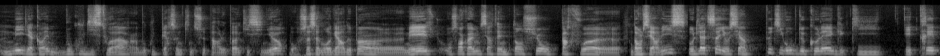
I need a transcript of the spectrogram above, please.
Mais il y a quand même beaucoup d'histoires, hein, beaucoup de personnes qui ne se parlent pas, qui s'ignorent. Bon, ça, ça me regarde pas, hein, euh, mais on sent quand même une certaine tension parfois euh, dans le service. Au-delà de ça, il y a aussi un petit groupe de collègues qui est très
